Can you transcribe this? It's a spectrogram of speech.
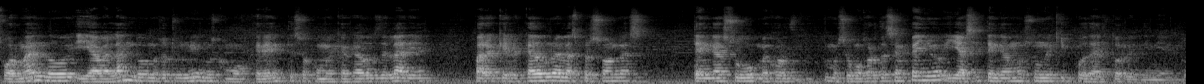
formando y avalando nosotros mismos como gerentes o como encargados del área para que cada una de las personas tenga su mejor, su mejor desempeño y así tengamos un equipo de alto rendimiento.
